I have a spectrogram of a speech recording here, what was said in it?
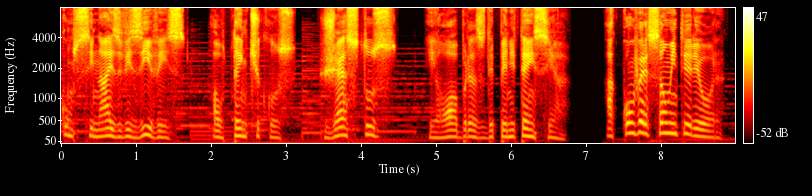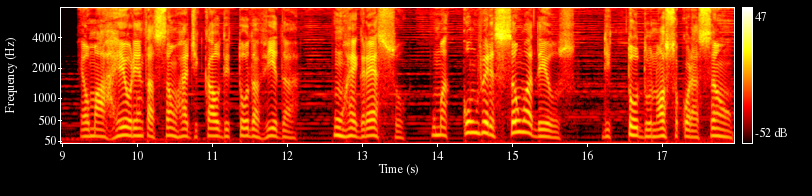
com sinais visíveis, autênticos, gestos e obras de penitência. A conversão interior é uma reorientação radical de toda a vida, um regresso, uma conversão a Deus de todo o nosso coração,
